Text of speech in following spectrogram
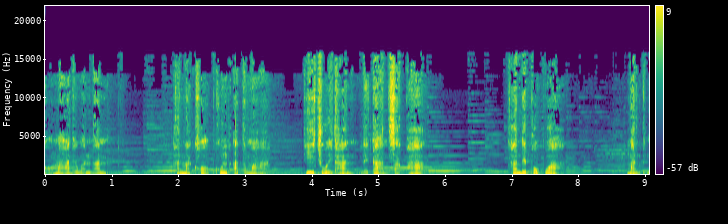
ต่อมาในวันนั้น ท่านมาขอบคุณอาตมาที่ช่วยท่านในการซักผ้า ท่านได้พบว่า มันเป็น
